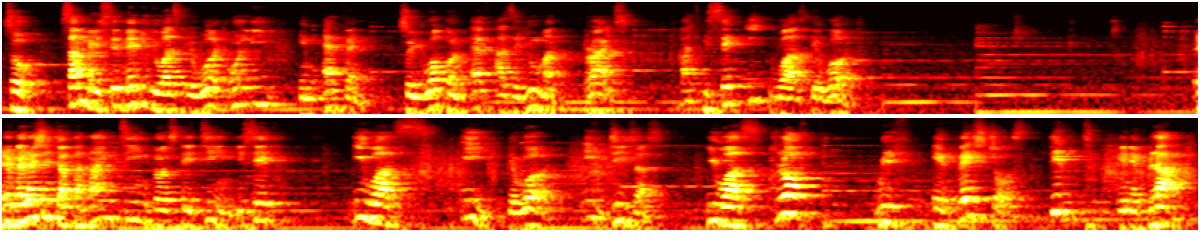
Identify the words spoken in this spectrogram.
So some may say maybe he was a word only in heaven. So he walked on earth as a human, right? But he said it was the word. Revelation chapter 19, verse 18, he said, He was, He, the Word, He, Jesus, He was clothed with a vesture dipped in a blood,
